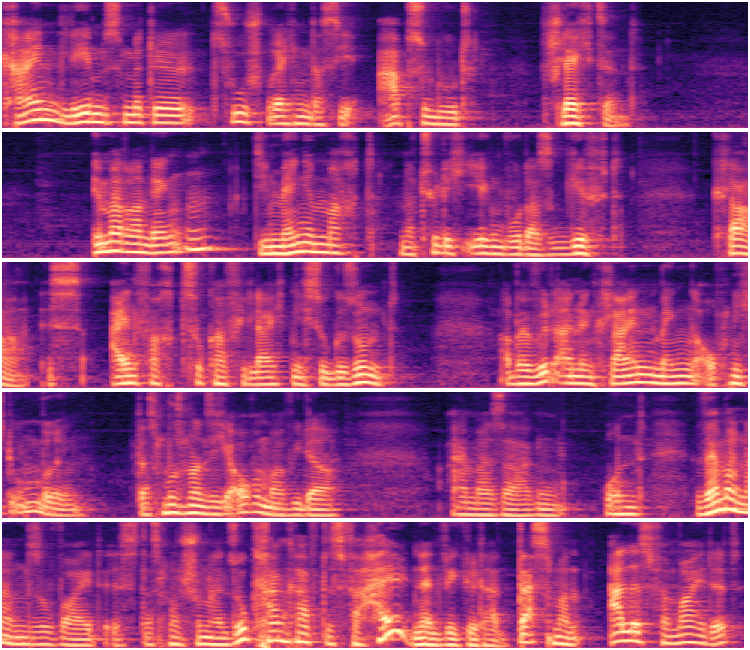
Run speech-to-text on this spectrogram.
kein Lebensmittel zusprechen, dass sie absolut schlecht sind. Immer dran denken, die Menge macht natürlich irgendwo das Gift. Klar, ist einfach Zucker vielleicht nicht so gesund, aber er wird einen in kleinen Mengen auch nicht umbringen. Das muss man sich auch immer wieder einmal sagen. Und wenn man dann so weit ist, dass man schon ein so krankhaftes Verhalten entwickelt hat, dass man alles vermeidet,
